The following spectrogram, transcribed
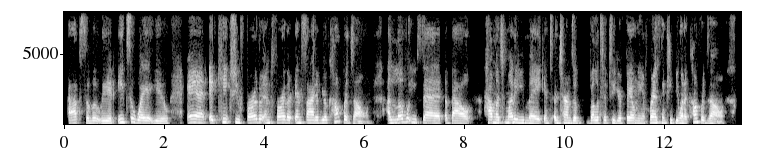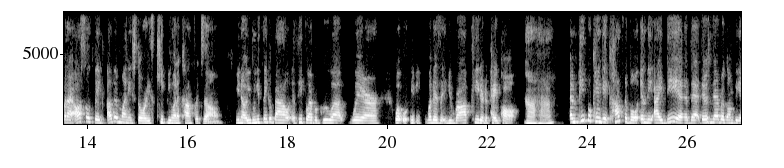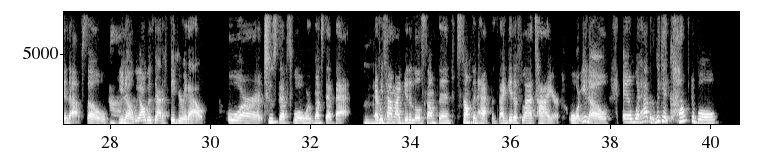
Absolutely. It eats away at you and it keeps you further and further inside of your comfort zone. I love what you said about how much money you make in, in, terms of relative to your family and friends can keep you in a comfort zone. But I also think other money stories keep you in a comfort zone. You know, when you think about if people ever grew up where what what is it? You rob Peter to pay Paul. Uh huh and people can get comfortable in the idea that there's never going to be enough. So, uh-huh. you know, we always got to figure it out or two steps forward, one step back. Mm-hmm. Every time I get a little something, something happens. I get a flat tire, or, you know, and what happens, we get comfortable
